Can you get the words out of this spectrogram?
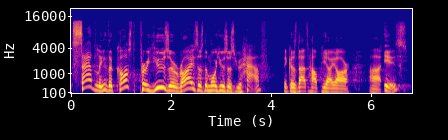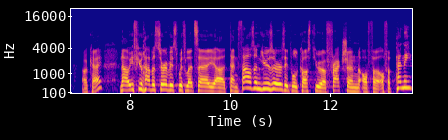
sadly, the cost per user rises the more users you have, because that's how PIR uh, is. Okay. Now, if you have a service with, let's say, uh, 10,000 users, it will cost you a fraction of a, of a penny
